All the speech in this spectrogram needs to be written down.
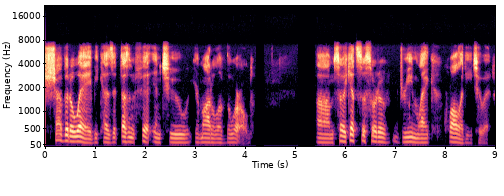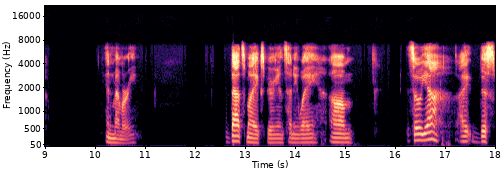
shove it away because it doesn't fit into your model of the world. Um, so it gets a sort of dreamlike quality to it in memory. That's my experience anyway. Um, so yeah, I this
